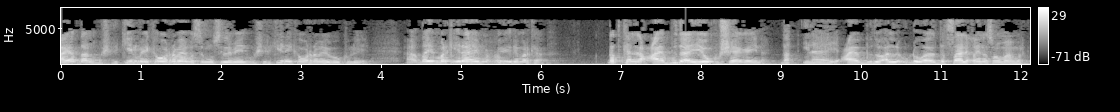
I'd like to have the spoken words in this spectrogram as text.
aayaddan mushrikiin may ka warrameen mase muslimiin mushrikiinay ka warramay buu ku leeyahay. Hadayb marka ilaahay muxuu yidhi marka dadka la caabudayo ku sheegayna. Dad ilaahay caabudo alle u dhawaado dad saalixiina soomaha marka.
